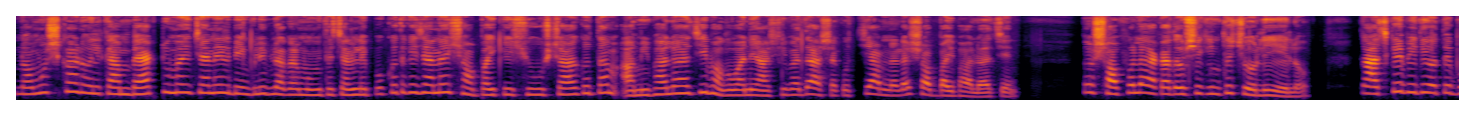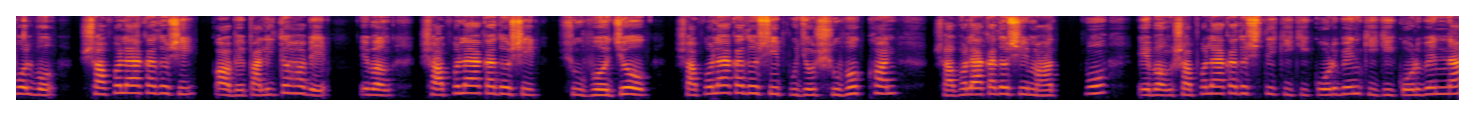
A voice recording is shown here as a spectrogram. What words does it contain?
নমস্কার, welcome back to my channel Bengali blogger Momita চ্যানেলের পক্ষ থেকে জানাই সবাইকে সুস্বাগতম। আমি ভালো আছি, ভগবানের আশীর্বাদে আশা করছি আপনারা সবাই ভালো আছেন। তো সফলা একাদশী কিন্তু চলে এলো। তো আজকের ভিডিওতে বলব, সফলা একাদশী কবে পালিত হবে এবং সফলা একাদশীর শুভ যোগ, সফলা একাদশীর পুজোর শুভক্ষণ, সফলা একাদশীর মাহাত্ম্য এবং সফলা একাদশীতে কী কী করবেন, কী কী করবেন না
